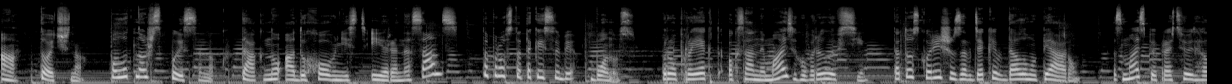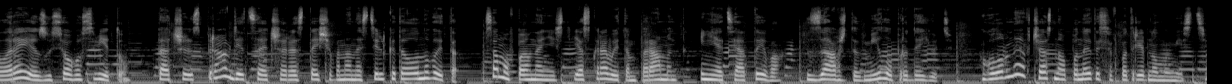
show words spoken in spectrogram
А, точно, полотно ж з писанок. Так, ну а духовність і ренесанс то просто такий собі бонус. Про проєкт Оксани Мазь говорили всі, та то скоріше завдяки вдалому піару. З Мазь співпрацюють галереї з усього світу. Та чи справді це через те, що вона настільки талановита? Самовпевненість, яскравий темперамент, ініціатива завжди вміло продають. Головне вчасно опинитися в потрібному місці.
